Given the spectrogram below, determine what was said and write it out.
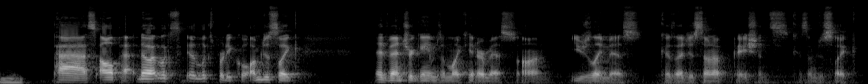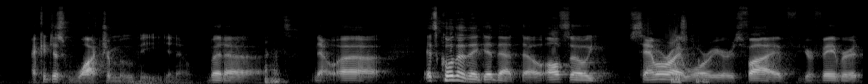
Hmm. Pass. I'll pass. No, it looks it looks pretty cool. I'm just like adventure games. I'm like hit or miss on. Usually miss because I just don't have the patience. Because I'm just like I could just watch a movie, you know. But uh, no. Uh, it's cool that they did that though. Also, Samurai cool. Warriors Five, your favorite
